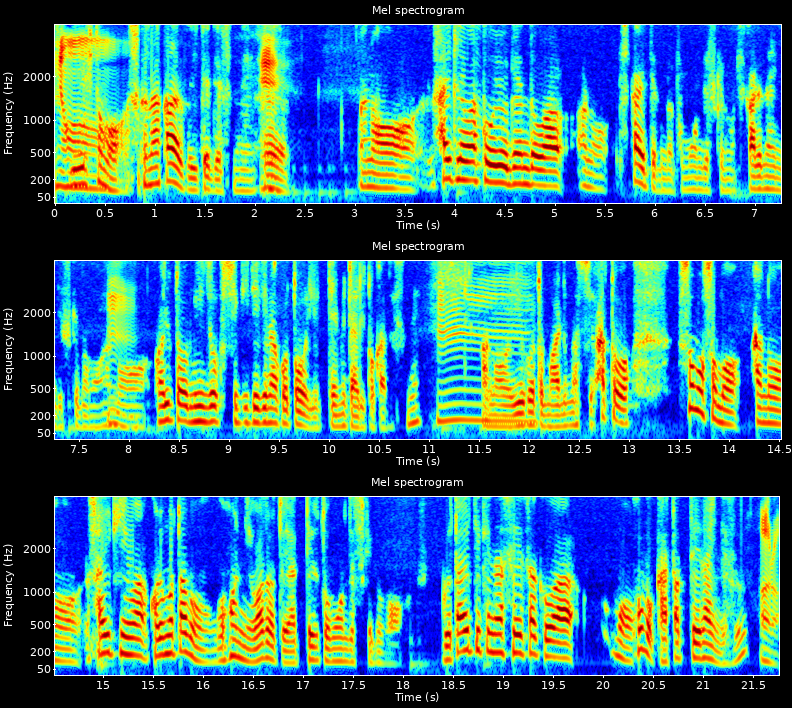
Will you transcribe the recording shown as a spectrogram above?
いう人も少なからずいてですね、ええあの、最近はそういう言動は、あの、控えてるんだと思うんですけども、聞かれないんですけども、あの、割と民族主義的なことを言ってみたりとかですね、あの、いうこともありますし、あと、そもそも、あの、最近は、これも多分ご本人わざとやってると思うんですけども、具体的な政策は、もうほぼ語っていないんです。あら。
